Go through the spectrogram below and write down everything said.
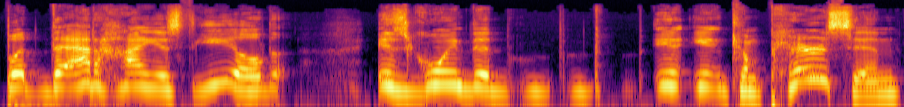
But that highest yield is going to, in, in comparison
